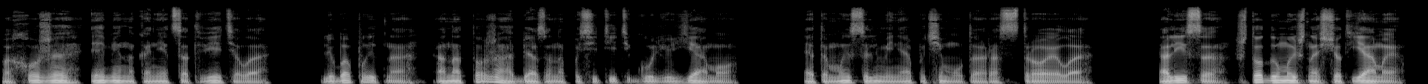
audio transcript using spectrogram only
Похоже, Эми наконец ответила. Любопытно, она тоже обязана посетить гулью яму. Эта мысль меня почему-то расстроила. «Алиса, что думаешь насчет ямы?»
